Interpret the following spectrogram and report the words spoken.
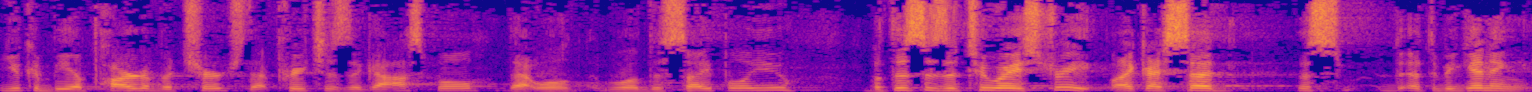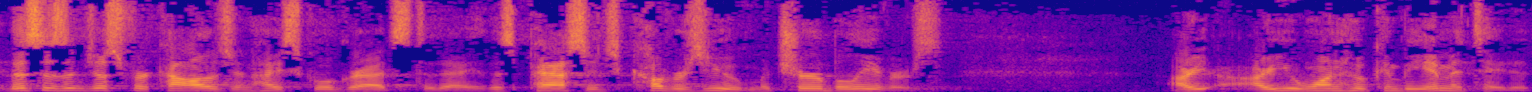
you can be a part of a church that preaches the gospel, that will, will disciple you. But this is a two way street. Like I said this, at the beginning, this isn't just for college and high school grads today. This passage covers you, mature believers. Are, are you one who can be imitated?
